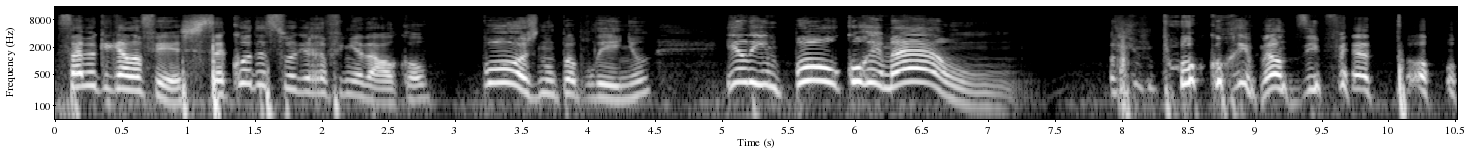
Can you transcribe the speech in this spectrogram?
Sabe o que é que ela fez? Sacou da sua garrafinha de álcool, pôs num papelinho e limpou o corrimão. Limpou o corrimão, desinfetou o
